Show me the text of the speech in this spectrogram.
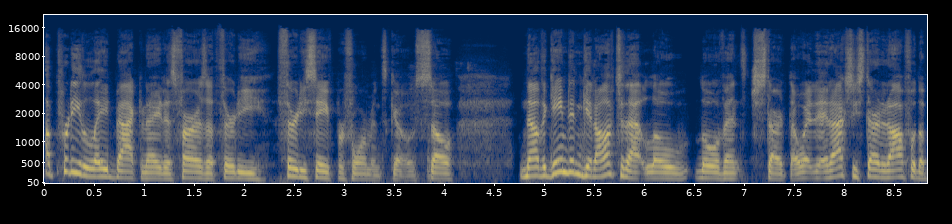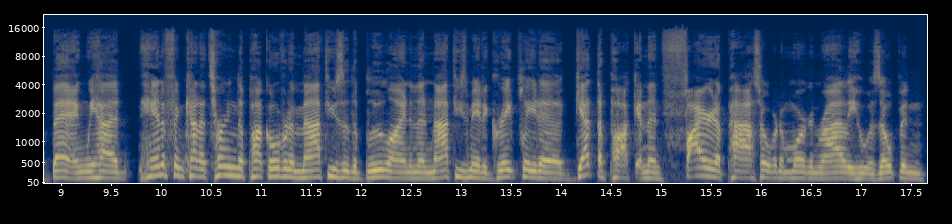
a pretty laid back night as far as a 30 30 save performance goes. So now the game didn't get off to that low low event start though. It, it actually started off with a bang. We had Hanifin kind of turning the puck over to Matthews at the blue line, and then Matthews made a great play to get the puck and then fired a pass over to Morgan Rielly, who was open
